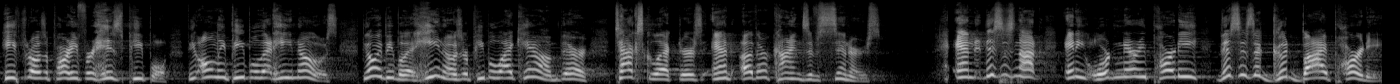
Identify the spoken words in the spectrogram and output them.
He throws a party for his people, the only people that he knows. The only people that he knows are people like him. They're tax collectors and other kinds of sinners. And this is not any ordinary party, this is a goodbye party.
